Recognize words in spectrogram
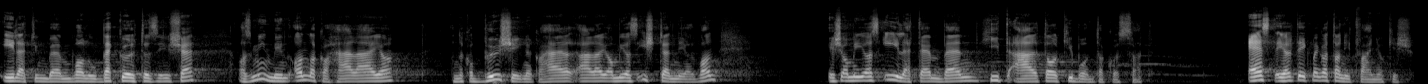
életünkben való beköltözése, az mind-mind annak a hálája, annak a bőségnek a hálája, ami az Istennél van, és ami az életemben hit által kibontakozhat. Ezt élték meg a tanítványok is.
